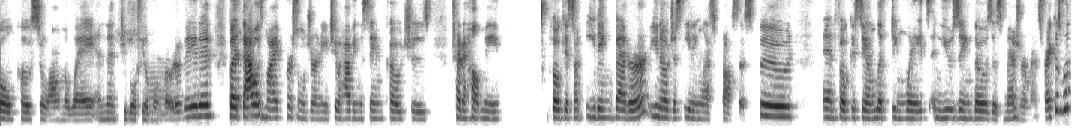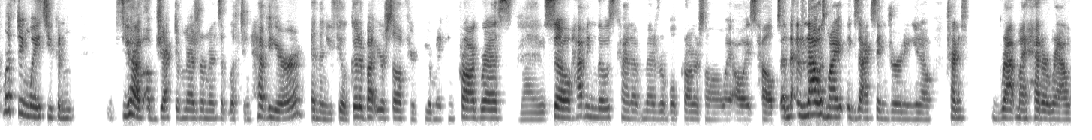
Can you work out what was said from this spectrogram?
goalposts along the way and then people feel more motivated. But that was my personal journey too having the same coaches trying to help me focus on eating better you know just eating less processed food and focusing on lifting weights and using those as measurements right? Because with lifting weights you can you have objective measurements of lifting heavier and then you feel good about yourself you're, you're making progress. Right. so having those kind of measurable progress along the way always helps. And, and that was my exact same journey you know trying to wrap my head around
